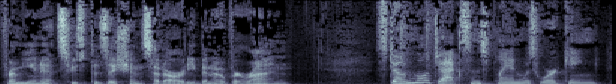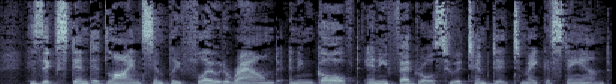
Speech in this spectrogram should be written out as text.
from units whose positions had already been overrun. Stonewall Jackson's plan was working. His extended line simply flowed around and engulfed any Federals who attempted to make a stand.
